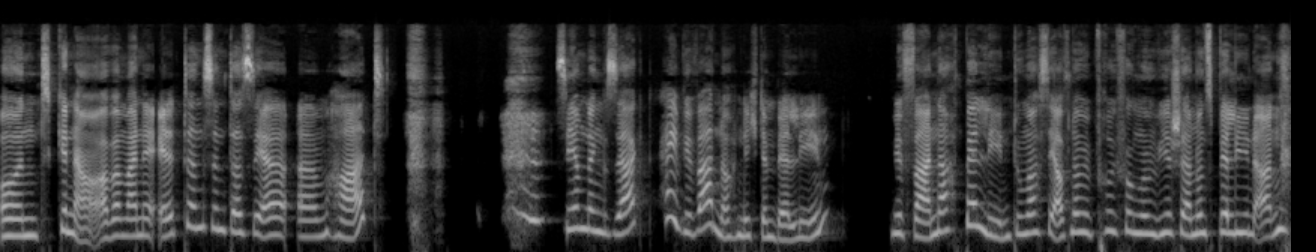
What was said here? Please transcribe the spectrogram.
Und genau, aber meine Eltern sind da sehr ähm, hart. Sie haben dann gesagt, hey, wir waren noch nicht in Berlin. Wir fahren nach Berlin. Du machst die Aufnahmeprüfung und wir schauen uns Berlin an.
